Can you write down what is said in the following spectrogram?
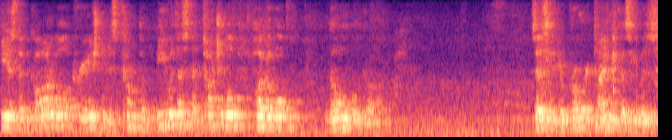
He is the God of all creation. He has come to be with us, the touchable, huggable, knowable God. It says at the appropriate time, because he was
